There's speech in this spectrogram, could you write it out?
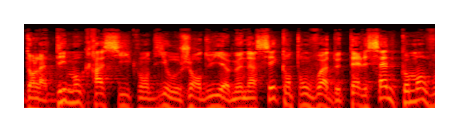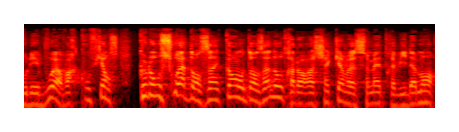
dans la démocratie que l'on dit aujourd'hui menacée, quand on voit de telles scènes, comment voulez-vous avoir confiance? Que l'on soit dans un camp ou dans un autre. Alors à chacun va se mettre évidemment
